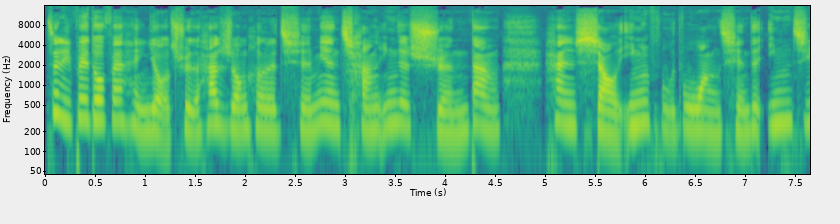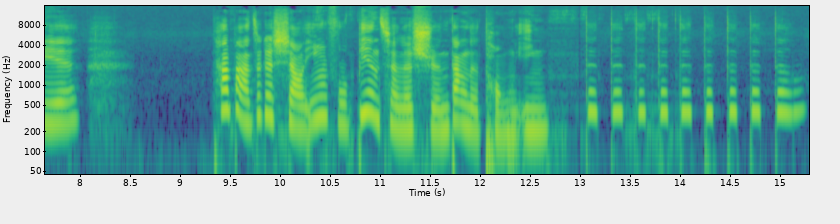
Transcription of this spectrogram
这里贝多芬很有趣的，他融合了前面长音的悬荡和小音符往前的音阶，他把这个小音符变成了悬荡的同音，噔噔噔噔噔噔噔噔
